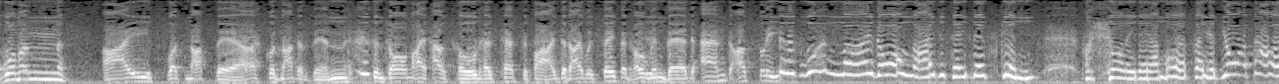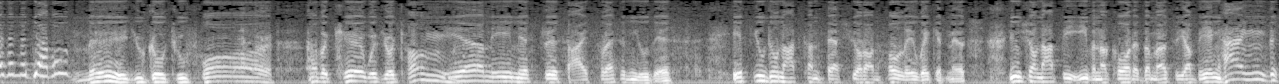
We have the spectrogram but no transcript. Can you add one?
woman. I was not there, could not have been, since all my household has testified that I was safe at home in bed and asleep. There's one lie, all lie to save their skins. For surely they are more afraid of your power than the devil's. Maid, you go too far. Have a care with your tongue. Hear me, mistress, I threaten you this. If you do not confess your unholy wickedness, you shall not be even accorded the mercy of being hanged.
